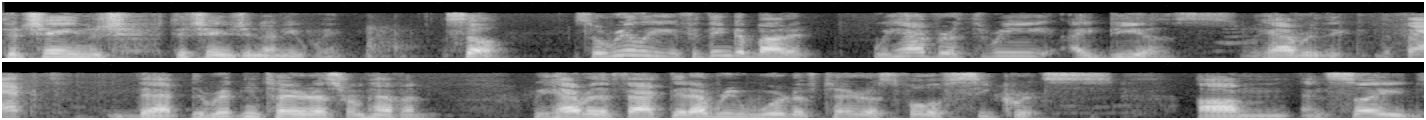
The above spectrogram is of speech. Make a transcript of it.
to change to change in any way. So, so really, if you think about it, we have here three ideas. We have the, the fact that the written Torah is from heaven. We have the fact that every word of Torah is full of secrets um, and side,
